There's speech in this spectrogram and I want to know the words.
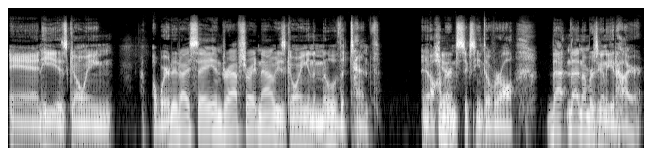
And he is going, where did I say in drafts right now? He's going in the middle of the 10th and 116th overall. That, that number is going to get higher.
